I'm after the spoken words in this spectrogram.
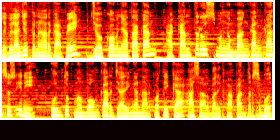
Lebih lanjut pendengar KP, Joko menyatakan akan terus mengembangkan kasus ini untuk membongkar jaringan narkotika asal Balikpapan tersebut.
